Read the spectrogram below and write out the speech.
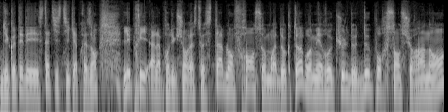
Du côté des statistiques à présent, les prix à la production restent stables en France au mois d'octobre, mais reculent de 2% sur un an.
